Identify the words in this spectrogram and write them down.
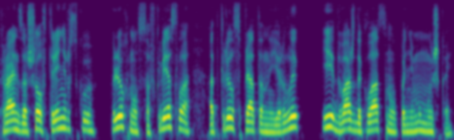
Крайн зашел в тренерскую, плюхнулся в кресло, открыл спрятанный ярлык и дважды клацнул по нему мышкой.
